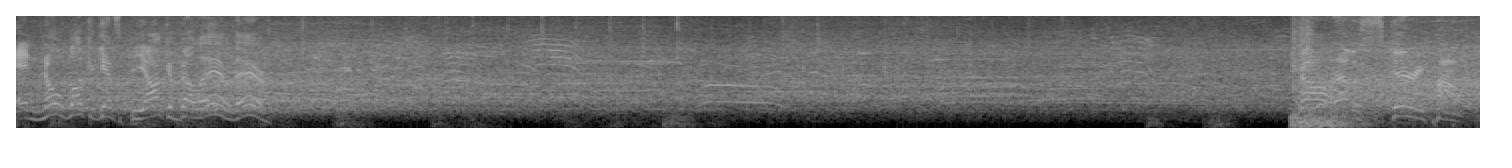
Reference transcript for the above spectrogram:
And no luck against Bianca Belair there. Oh, that was scary power.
